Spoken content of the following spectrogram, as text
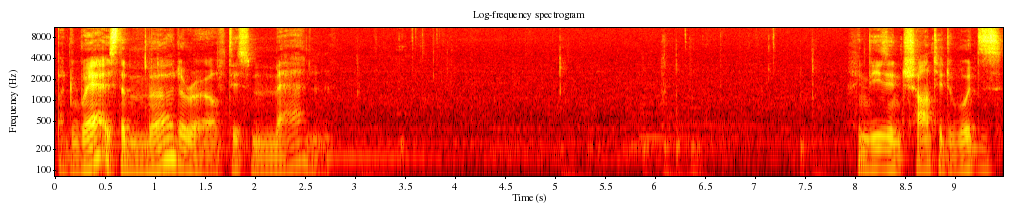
But where is the murderer of this man? In these enchanted woods?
